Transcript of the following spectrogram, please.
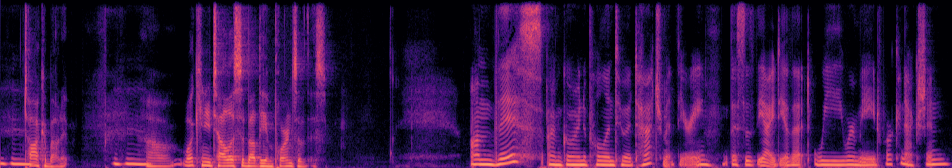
mm-hmm. talk about it. Mm-hmm. Uh, what can you tell us about the importance of this? On this, I'm going to pull into attachment theory. This is the idea that we were made for connection.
